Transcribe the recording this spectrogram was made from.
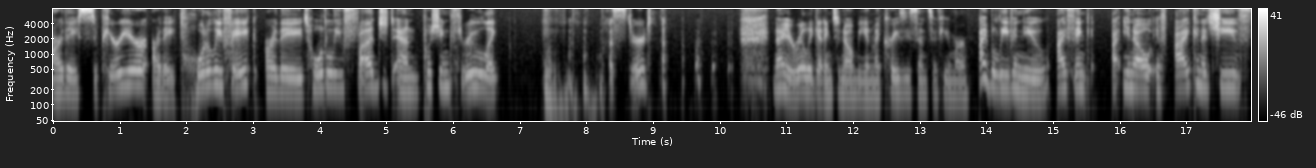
Are they superior? Are they totally fake? Are they totally fudged and pushing through like mustard? now you're really getting to know me and my crazy sense of humor. I believe in you. I think, uh, you know, if I can achieve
